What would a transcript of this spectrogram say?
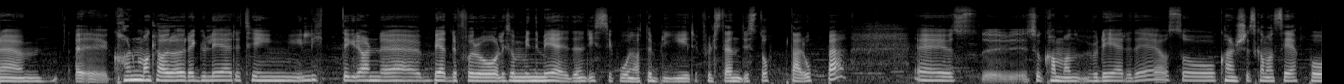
eh, Kan man klare å regulere ting litt eh, bedre for å liksom, minimere den risikoen at det blir fullstendig stopp der oppe. Eh, så kan man vurdere det, og så kanskje skal man se på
